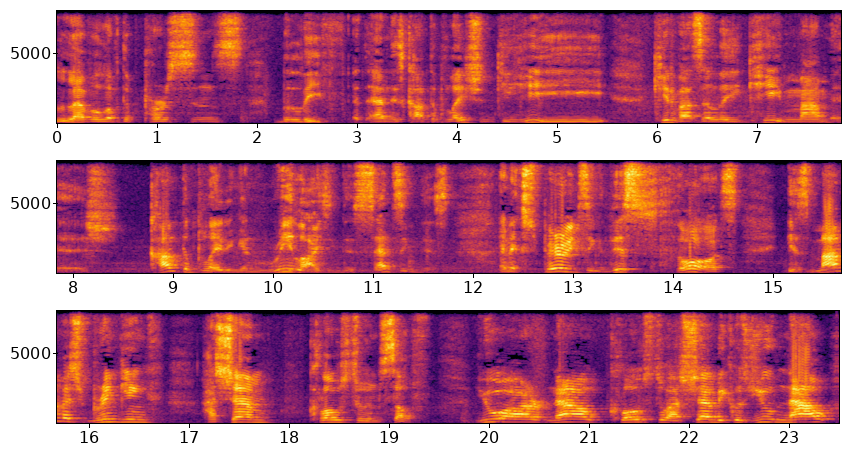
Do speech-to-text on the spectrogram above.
level of the person's belief and his contemplation. Mamish. Contemplating and realizing this, sensing this, and experiencing this thoughts is mamish bringing Hashem close to Himself. You are now close to Hashem because you now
